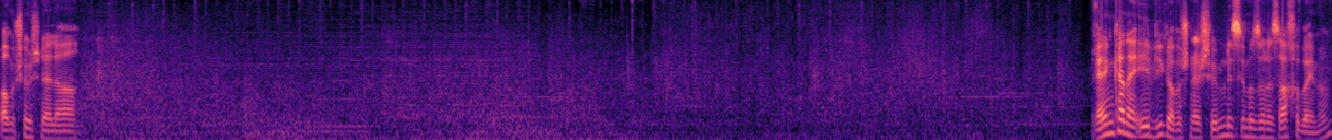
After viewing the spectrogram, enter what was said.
Warum schwimm schneller? Rennen kann er ewig, aber schnell schwimmen ist immer so eine Sache bei ihm. ne?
